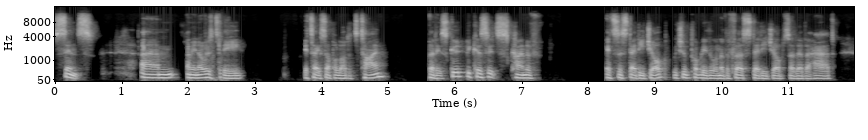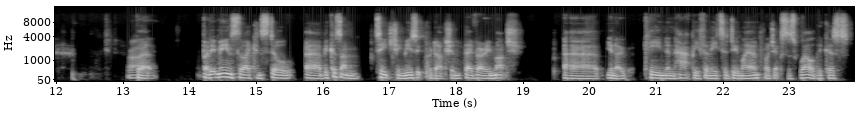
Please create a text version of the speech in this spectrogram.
since. Um, I mean, obviously, it takes up a lot of time, but it's good because it's kind of it's a steady job, which is probably one of the first steady jobs I've ever had. Right. But but it means that I can still uh, because I'm teaching music production. They're very much uh, you know keen and happy for me to do my own projects as well because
